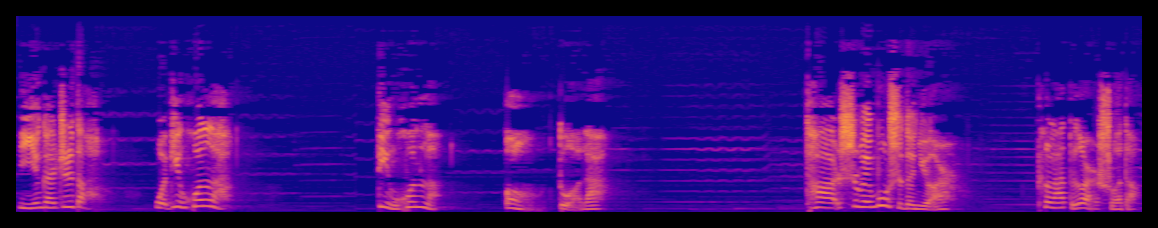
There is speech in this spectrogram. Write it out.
你应该知道，我订婚了。订婚了？哦，朵拉。她是位牧师的女儿，特拉德尔说道。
